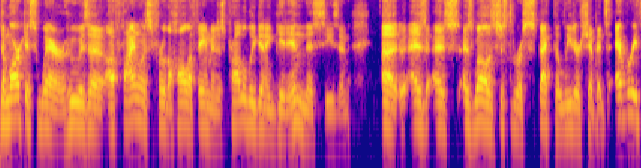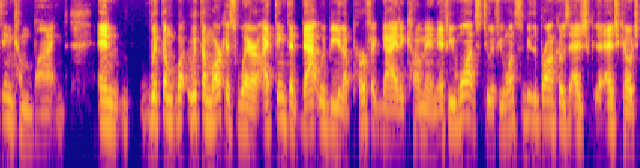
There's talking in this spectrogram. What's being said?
Demarcus Ware, who is a, a, finalist for the Hall of Fame and is probably going to get in this season, uh, as as as well as just the respect, the leadership. It's everything combined. And with the with Demarcus Ware, I think that that would be the perfect guy to come in if he wants to. If he wants to be the Broncos edge edge coach,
